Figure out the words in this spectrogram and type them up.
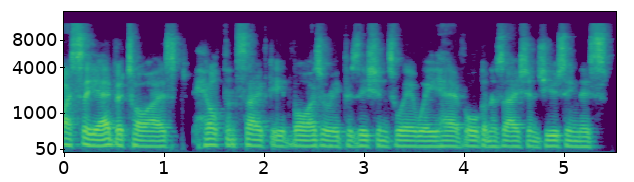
I see advertised health and safety advisory positions where we have organisations using this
